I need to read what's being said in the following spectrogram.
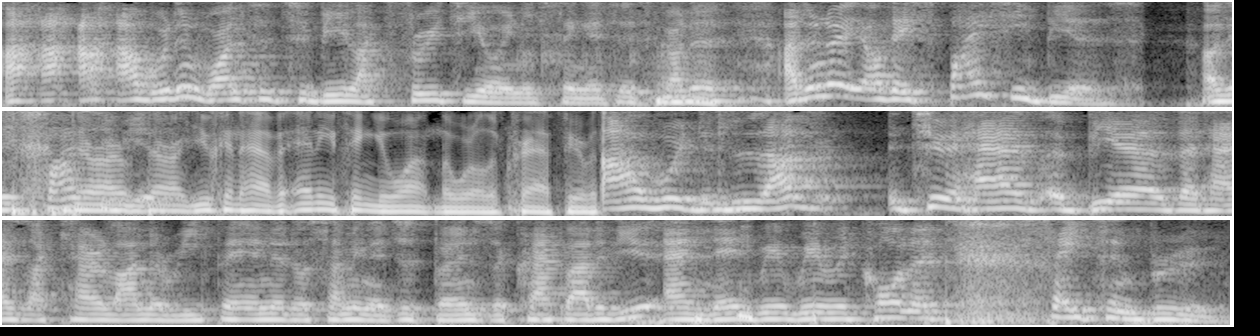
I, I I wouldn't want it to be like fruity or anything. It's it's got to. I don't know. Are they spicy beers? Are they spicy There are, beers? there are, you can have anything you want in the world of craft beer. I would love to have a beer that has like Carolina Reaper in it or something that just burns the crap out of you, and then we, we would call it Satan Brew.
